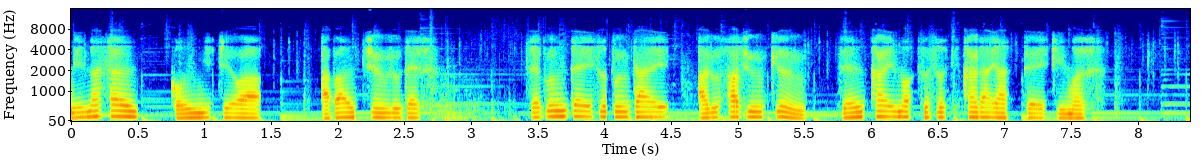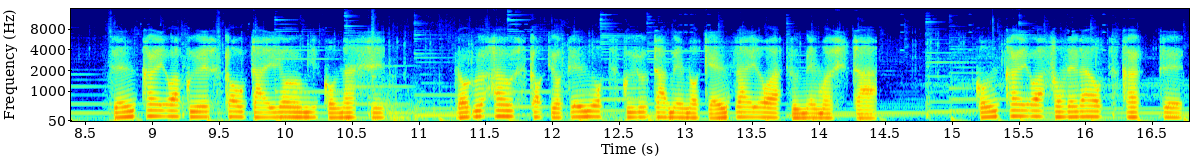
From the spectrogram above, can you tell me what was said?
皆さん、こんにちは。アバンチュールです。セブンデイズプーダイ、アルファ19、前回の続きからやっていきます。前回はクエストを大量にこなし、ログハウスと拠点を作るための建材を集めました。今回はそれらを使って、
